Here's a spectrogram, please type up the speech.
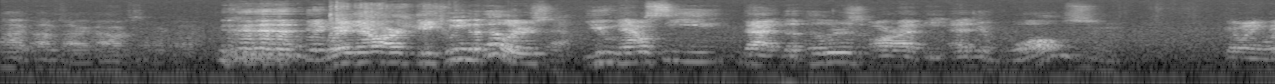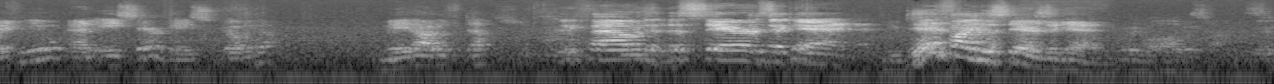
I'm sorry, not like where there are between the pillars, Yeah. you now see that the pillars are at the edge of walls going away from you, and a staircase going up, made out of dust. We found the stairs again. You did find the stairs again. We will always find this.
